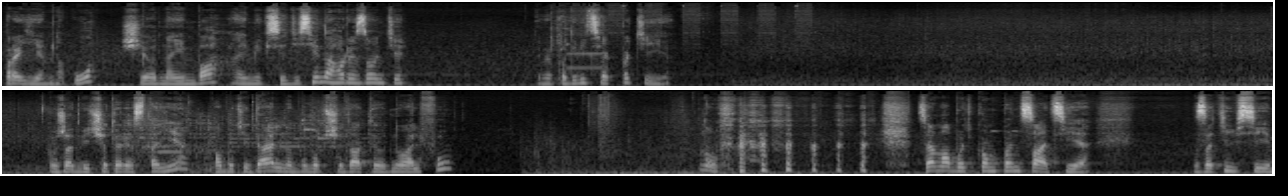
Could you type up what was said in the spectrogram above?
Приємно. О, ще одна імба, IMX CDC на горизонті. І ви подивіться, як потіє. Уже 2400 є. Мабуть, ідеально було б ще дати одну альфу. Ну, це, мабуть, компенсація за ті всі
